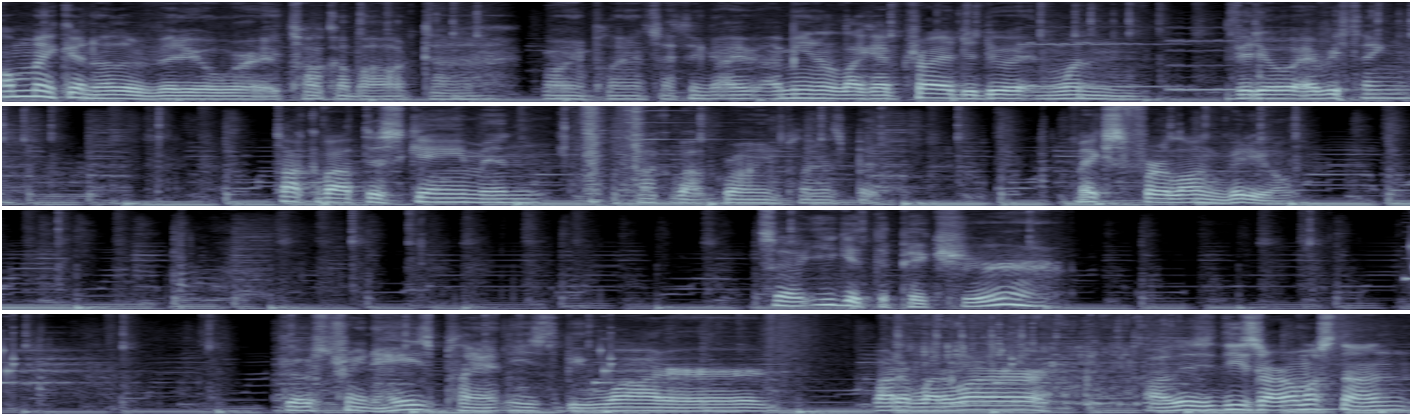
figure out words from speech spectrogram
I'll make another video where I talk about uh, growing plants. I think I, I mean, like I've tried to do it in one video, everything. Talk about this game and talk about growing plants, but makes for a long video. So you get the picture. Ghost Train Haze plant needs to be watered. Water, water, water. Oh, these, these are almost done.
